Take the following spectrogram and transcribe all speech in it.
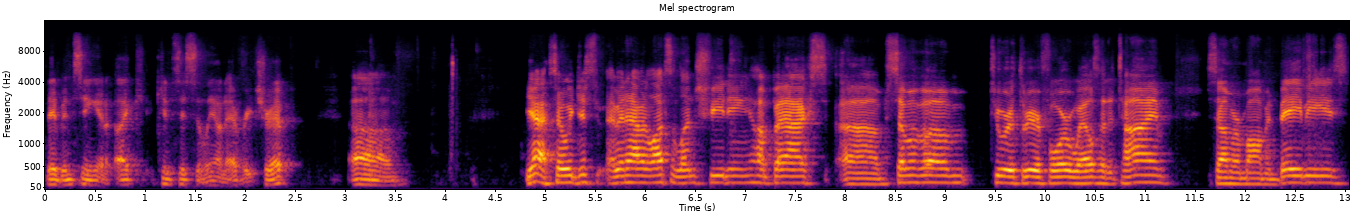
They've been seeing it like consistently on every trip. Um, yeah, so we just have been having lots of lunch feeding humpbacks. Um, some of them two or three or four whales at a time. Some are mom and babies.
